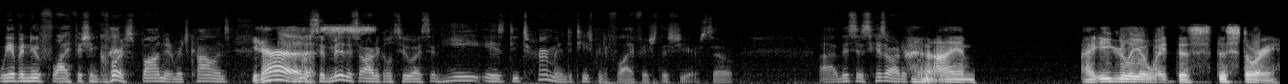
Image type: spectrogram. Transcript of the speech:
We have a new fly fishing correspondent, Rich Collins, who yes. submitted this article to us, and he is determined to teach me to fly fish this year. So, uh, this is his article. And I am. I eagerly await this this story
